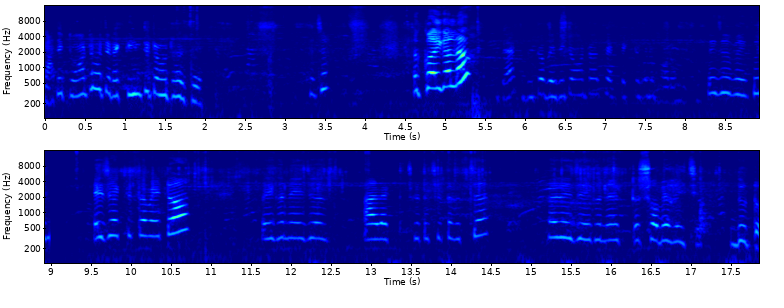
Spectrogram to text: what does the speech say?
গাছে টমেটো হয়েছে দেখ তিনটে টমেটো হয়েছে। আচ্ছা। কই গেল? দেখ দুটো বেবি টমেটো আছে একটা একটু করে বড় হয়েছে। এই যে বেগুন এই যে একটা টমেটো এইখানে এই যে আর একটা ছোট ছোট হচ্ছে আর এই যে এখানে একটা সবে হয়েছে দুটো।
